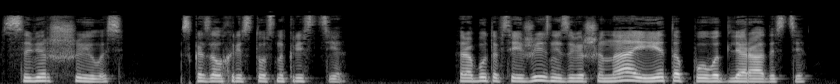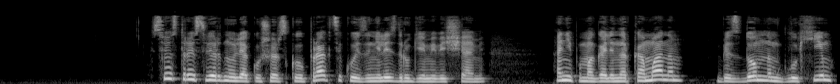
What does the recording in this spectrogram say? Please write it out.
«Совершилось», — сказал Христос на кресте. «Работа всей жизни завершена, и это повод для радости». Сестры свернули акушерскую практику и занялись другими вещами. Они помогали наркоманам, бездомным, глухим,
